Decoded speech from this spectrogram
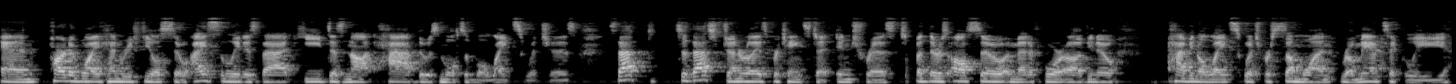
And part of why Henry feels so isolated is that he does not have those multiple light switches. So that so that's generally as pertains to interest, but there's also a metaphor of, you know, having a light switch for someone romantically,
